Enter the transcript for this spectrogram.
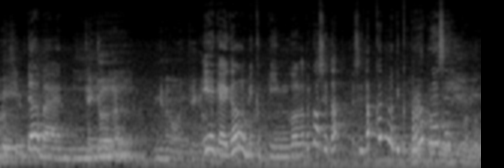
beda bani kegel kan? Kita ngomongin kegel. iya kegel lebih ke pinggul tapi kalau sit up sit up kan lebih ke perut nggak sih Perut.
